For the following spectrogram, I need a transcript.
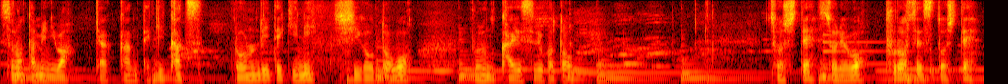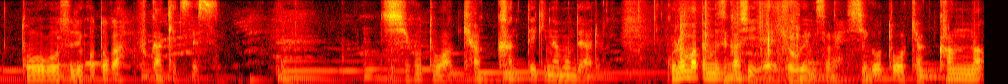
そのためには客観的かつ論理的に仕事を分解すること。そしてそれをプロセスとして統合することが不可欠です。仕事は客観的なものである。これはまた難しい表現ですよね。仕事は客観な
